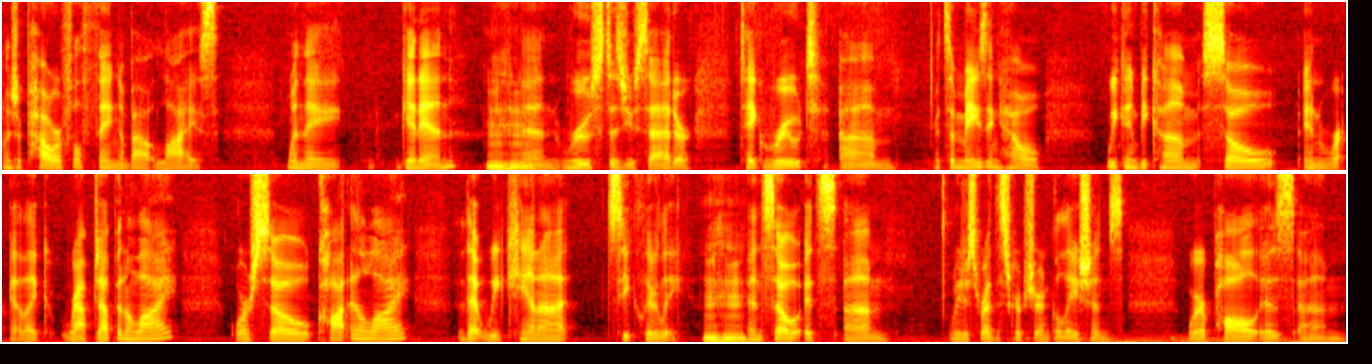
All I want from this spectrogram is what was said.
there's a powerful thing about lies when they get in and roost, as you said, or take root. Um, it's amazing how we can become so in like wrapped up in a lie or so caught in a lie that we cannot see clearly. Mm-hmm. And so it's um, we just read the scripture in Galatians where Paul is um,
